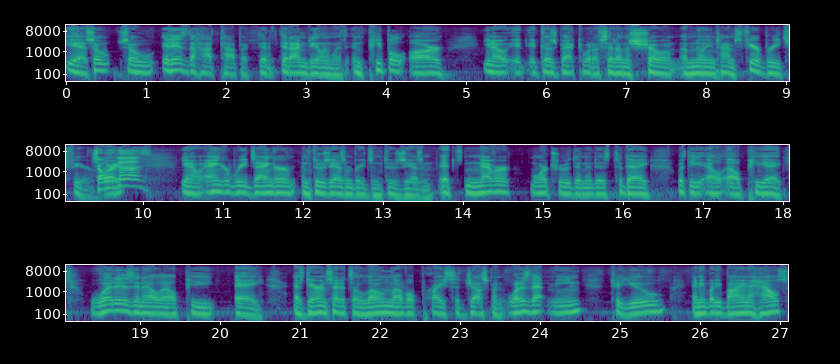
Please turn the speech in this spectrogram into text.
Yeah, so so it is the hot topic that, that I'm dealing with, and people are, you know, it, it goes back to what I've said on the show a, a million times: fear breeds fear. Sure right? does. You know, anger breeds anger, enthusiasm breeds enthusiasm. It's never more true than it is today with the LLPA. What is an LLPA? As Darren said, it's a loan level price adjustment. What does that mean to you? Anybody buying a house?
